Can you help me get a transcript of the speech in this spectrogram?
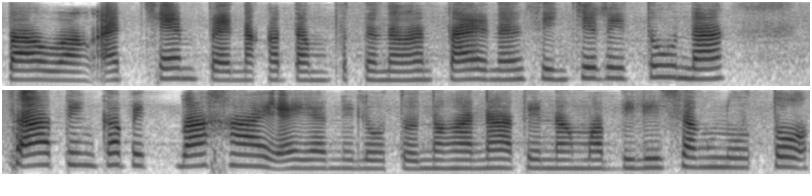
bawang. At syempre, nakatampot na naman tayo ng century tuna sa ating kapitbahay. Ayan, niluto na nga natin ng mabilisang luto.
